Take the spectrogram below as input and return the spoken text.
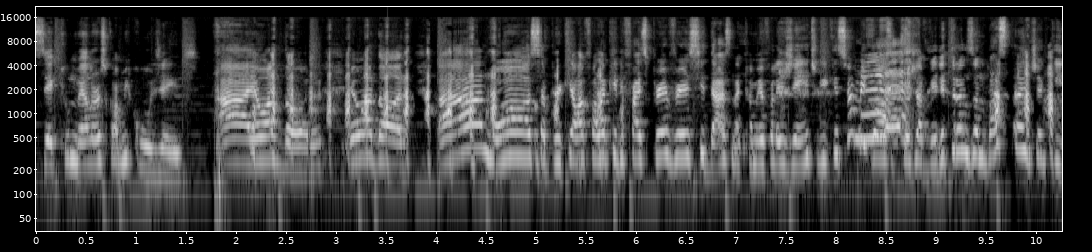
ser que o Mellors come cu, gente. Ah, eu adoro. Eu adoro. Ah, nossa, porque ela fala que ele faz perversidades na cama. Eu falei, gente, o que, que esse homem gosta? Que eu já vi ele transando bastante aqui.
